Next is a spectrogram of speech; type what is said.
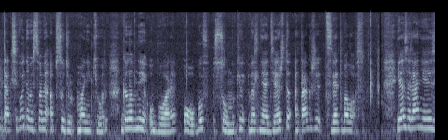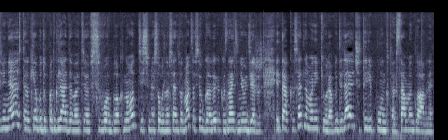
Итак, сегодня мы с вами обсудим маникюр, головные уборы, обувь, сумки, верхнюю одежду, а также цвет волос. Я заранее извиняюсь, так как я буду подглядывать в свой блокнот. Здесь у меня собрана вся информация, все в голове, как вы знаете, не удержишь. Итак, касательно маникюра, выделяю 4 пункта, самые главные.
